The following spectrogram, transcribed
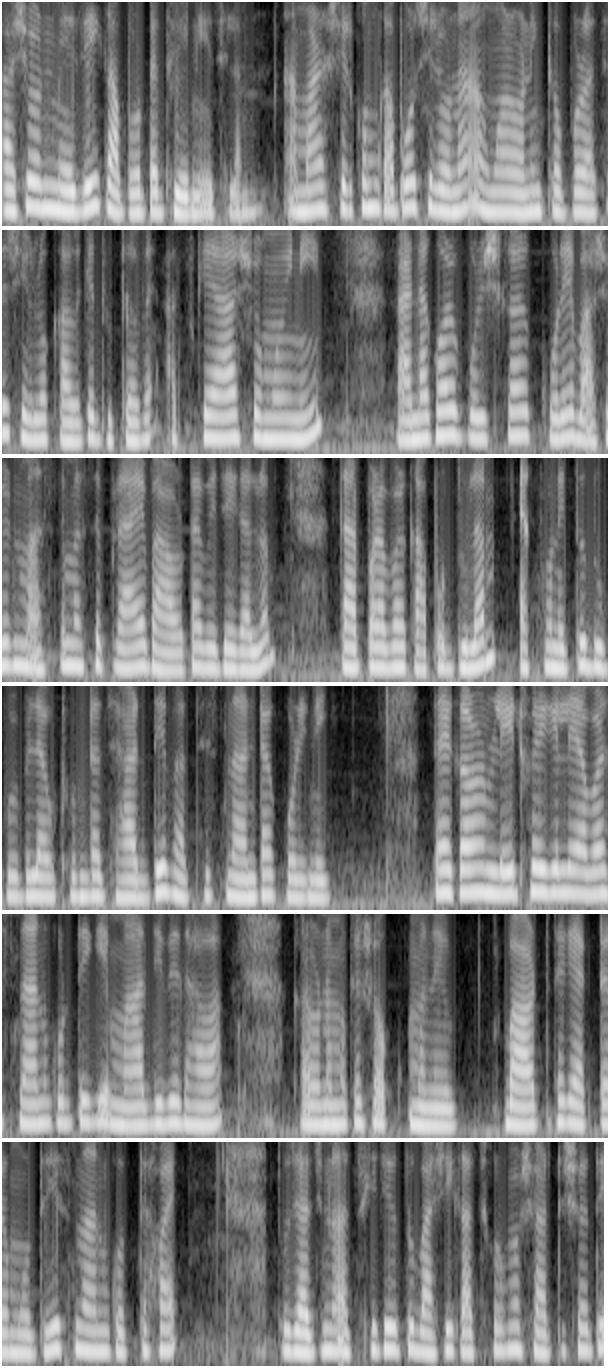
বাসন মেজেই কাপড়টা ধুয়ে নিয়েছিলাম। আমার সেরকম কাপড় ছিল না, আমার অনেক কাপড় আছে, সেগুলো কালকে ধুতে হবে। আজকে আর সময় নেই। রান্নাঘর পরিষ্কার করে বাসন মাজতে মাজতে প্রায় বারোটা বেজে গেল। তারপর আবার কাপড় ধুলাম। এখন এই তো দুপুরবেলা উঠোনটা ঝাড় দিয়ে ভাবছি স্নানটা করে নিই। তাই কারণ লেট হয়ে গেলে আবার স্নান করতে গিয়ে মা দিবে ধাওয়া। কারণ আমাকে সব মানে বারোটা থেকে একটার মধ্যেই স্নান করতে হয়। তো যার জন্য আজকে যেহেতু বাসি কাজকর্ম সারতে সারতে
